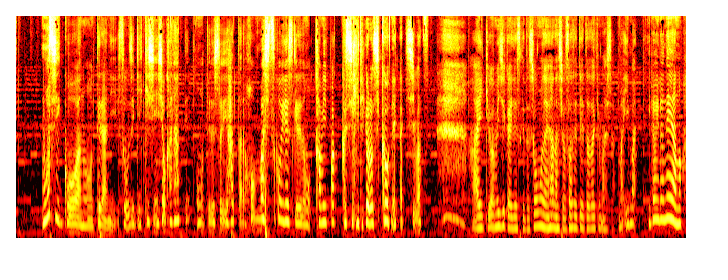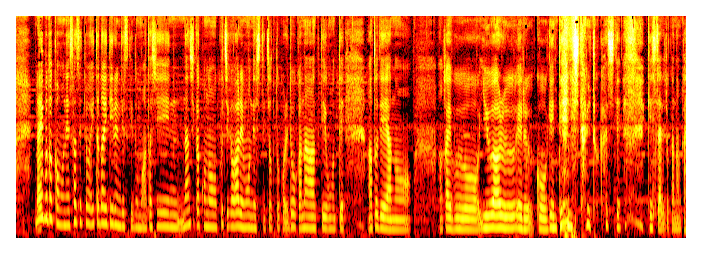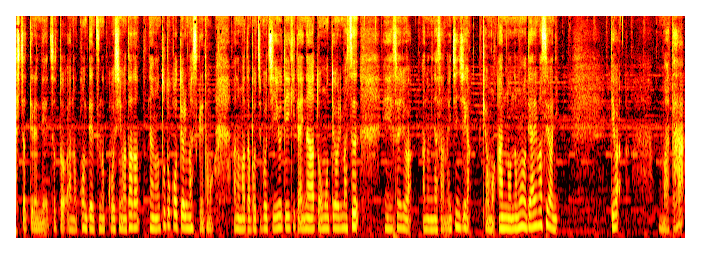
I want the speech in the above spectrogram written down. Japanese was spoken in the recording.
もしこうあの寺に掃除機寄進しようかなって思ってる人いはったらほんましつこいですけれども紙パック式でよろしくお願いします。はい今日は短いですけどしょうもない話をさせていただきました。まあ、今いろいろねあのライブとかもねさせてはいただいているんですけども私何しかこの口が悪いもんでしてちょっとこれどうかなって思って後であのアーカイブを URL こう限定にしたりとかして 消したりとかなんかしちゃってるんでちょっとあのコンテンツの更新はただあの滞っておりますけれどもあのまたぼちぼち言うていきたいなと思っております、えー、それではあの皆さんの一日が今日も安穏なものでありますように。ではまた。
